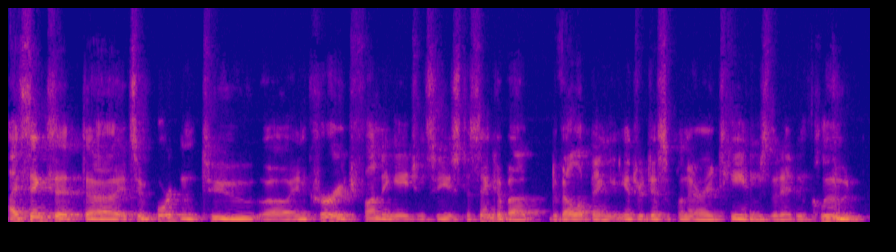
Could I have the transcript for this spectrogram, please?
I think that uh, it's important to uh, encourage funding agencies to think about developing interdisciplinary teams that include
